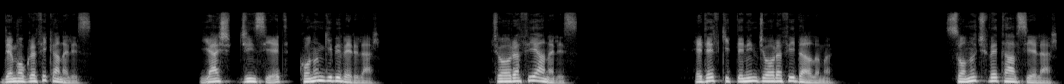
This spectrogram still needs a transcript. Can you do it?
Demografik analiz. Yaş, cinsiyet, konum gibi veriler. Coğrafi analiz. Hedef kitlenin coğrafi dağılımı. Sonuç ve tavsiyeler.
